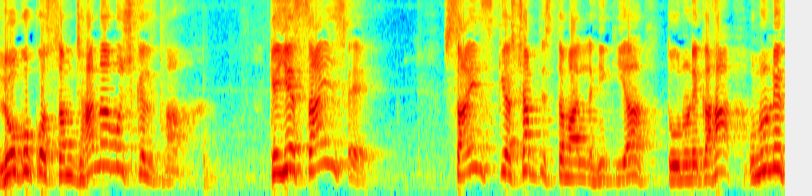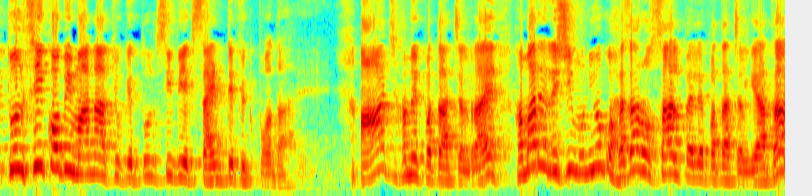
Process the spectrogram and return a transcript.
लोगों को समझाना मुश्किल था कि यह साइंस है। साइंस का शब्द इस्तेमाल नहीं किया तो उन्होंने कहा, उन्होंने तुलसी को भी माना, क्योंकि तुलसी भी एक साइंटिफिक पौधा है। आज हमें पता चल रहा है, हमारे ऋषि मुनियों को हज़ारों साल पहले पता चल गया था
